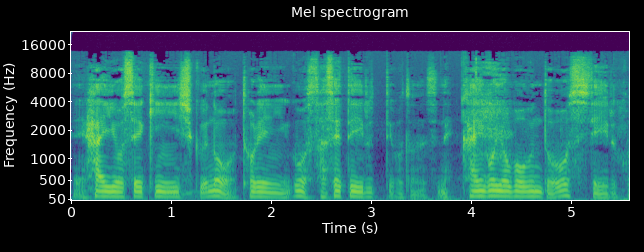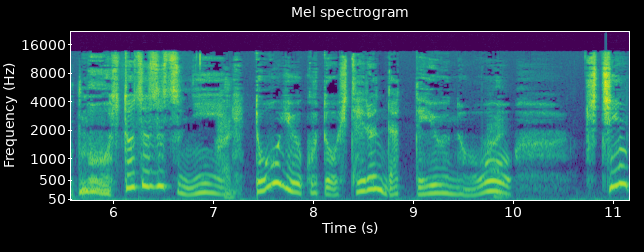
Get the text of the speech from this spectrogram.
えー肺陽性筋萎縮のトレーニングをさせているっていうことなんですね。介護予防運動をしていること。もう一つずつにはい、どういうことをしてるんだっていうのを、はいきちん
